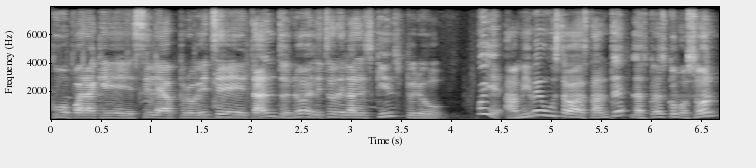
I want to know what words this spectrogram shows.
como para que se le aproveche tanto, ¿no? El hecho de las skins, pero... Oye, a mí me gusta bastante las cosas como son.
